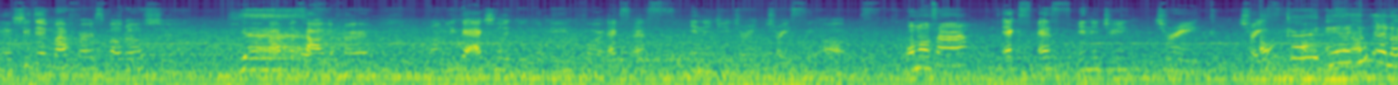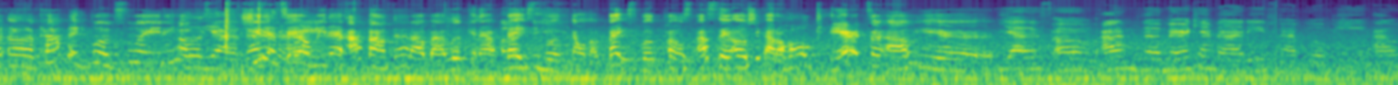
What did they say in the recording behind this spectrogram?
Yeah, she did my first photo shoot. Yeah. my photographer. Um, you can actually Google me for XS Energy Drink Tracy Hawks. One more time. XS Energy Drink Tracy. Okay, and you in a uh, comic book, sweetie. Oh yeah, She didn't tell me that. I found that out by looking at Oh, Facebook on a Facebook post. I said, "Oh, she got a whole character out here." Yes, um, I'm the American Baddie that will be out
